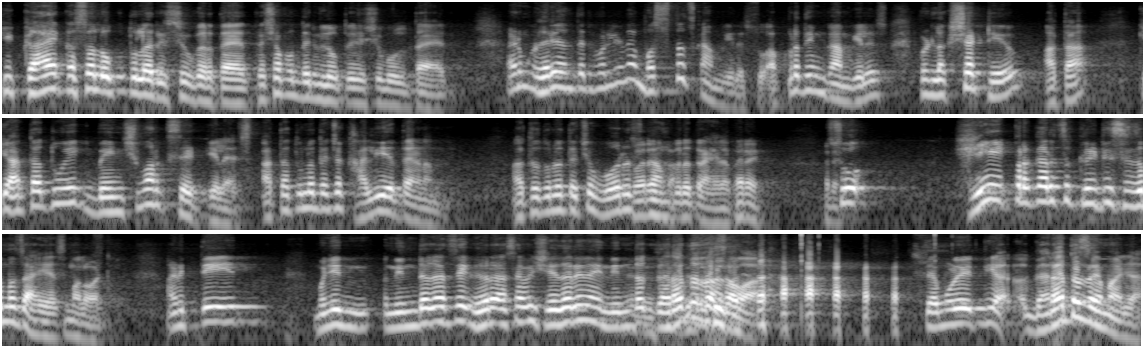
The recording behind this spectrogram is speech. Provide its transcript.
की काय कसं लोक तुला रिसिव्ह करतायत कशा पद्धतीने लोक तुझ्याशी बोलतायत. आणि मग घरी आल्यानंतर ती म्हटली ना मस्तच काम केलंस तू अप्रतिम काम केलंस. पण लक्षात ठेव आता की आता तू एक बेंचमार्क सेट केलायस. आता तुला त्याच्याखाली येता येणार नाही. आता तुला त्याच्या वरच काम. करत राहायला पाहिजे. सो हे एक प्रकारचं क्रिटिसिझमच आहे असं मला वाटतं. आणि ते म्हणजे निंदकाचे घर असावे शेजारी नाही निंदक घरातच असावा. त्यामुळे ती घरातच आहे माझ्या.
